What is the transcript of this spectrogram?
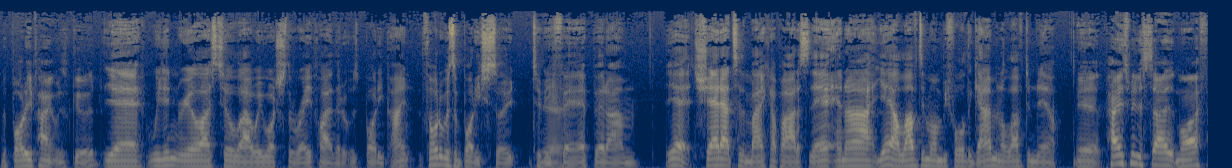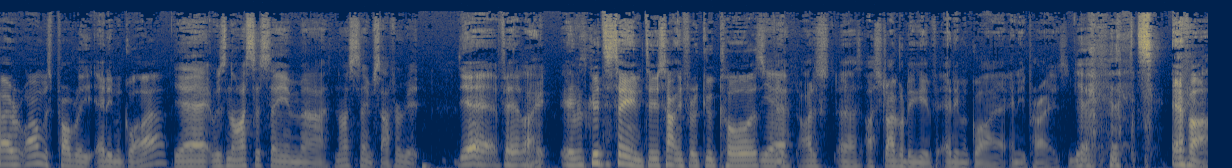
the body paint was good. Yeah, we didn't realise till uh, we watched the replay that it was body paint. Thought it was a body suit, to be Yeah. fair. But um, yeah, shout out to the makeup artist there. And uh, yeah, I loved him on before the game, and I loved him now. Yeah, it pains me to say that my favourite one was probably Eddie McGuire. Yeah, it was nice to see him. Uh, nice to see him suffer a bit. Yeah, but like it was good to see him do something for a good cause. Yeah. I just uh, I struggle to give Eddie McGuire any praise Yeah, it's ever.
